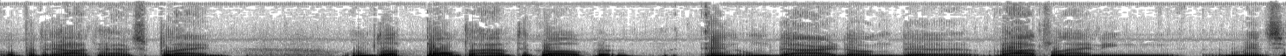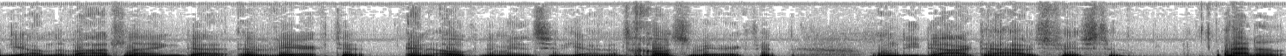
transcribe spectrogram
op het Raadhuisplein, om dat pand aan te kopen. En om daar dan de waterleiding, mensen die aan de waterleiding werkten, en ook de mensen die aan het gas werkten, om die daar te huisvesten. Maar dat,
